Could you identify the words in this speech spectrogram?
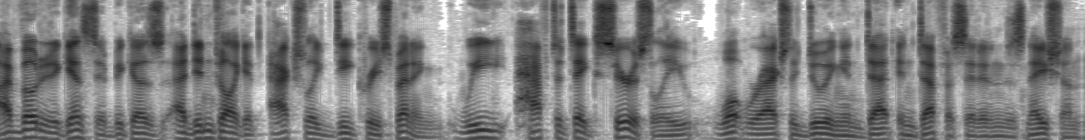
I voted against it because I didn't feel like it actually decreased spending. We have to take seriously what we're actually doing in debt and deficit in this nation.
